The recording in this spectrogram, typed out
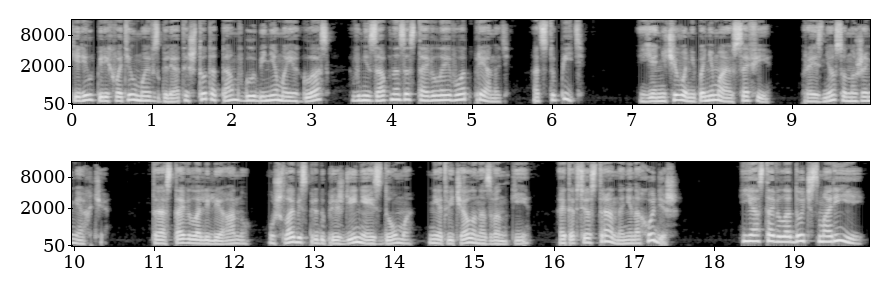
Кирилл перехватил мой взгляд, и что-то там, в глубине моих глаз, внезапно заставило его отпрянуть, отступить. «Я ничего не понимаю, Софи», произнес он уже мягче. «Ты оставила Лилиану, ушла без предупреждения из дома, не отвечала на звонки. Это все странно, не находишь?» «Я оставила дочь с Марией,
